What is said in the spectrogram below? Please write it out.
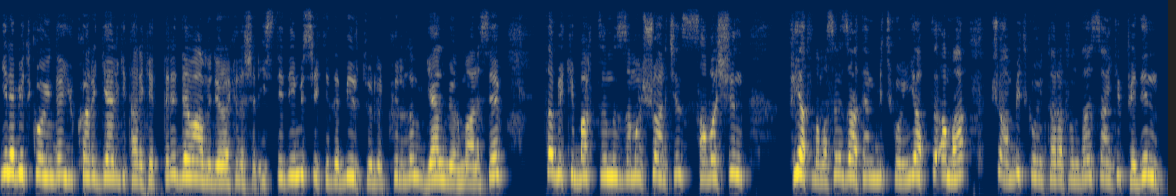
Yine Bitcoin'de yukarı gel git hareketleri devam ediyor arkadaşlar. İstediğimiz şekilde bir türlü kırılım gelmiyor maalesef. Tabii ki baktığımız zaman şu an için savaşın fiyatlamasını zaten Bitcoin yaptı ama şu an Bitcoin tarafında sanki Fed'in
